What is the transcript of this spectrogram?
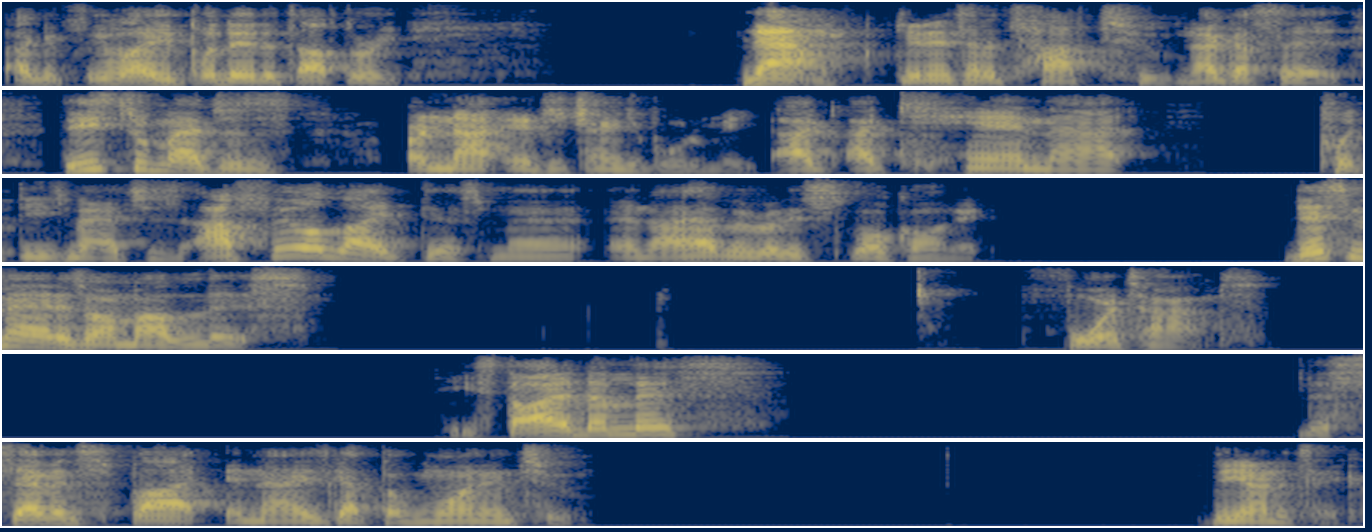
I can see why he put it in the top three. Now, get into the top two. Like I said, these two matches are not interchangeable to me. I, I cannot put these matches. I feel like this, man, and I haven't really spoke on it. This man is on my list four times. He started the list, the seventh spot, and now he's got the one and two. The Undertaker.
